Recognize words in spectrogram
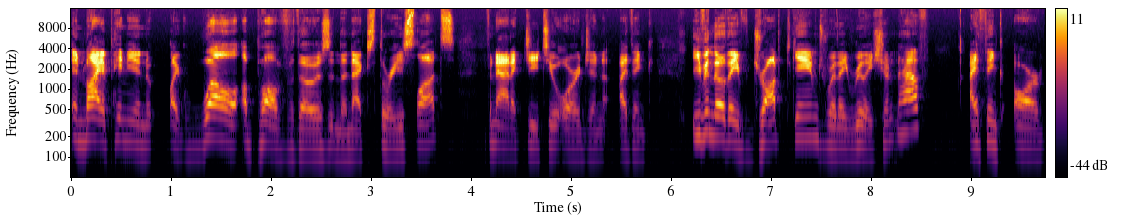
in my opinion, like well above those in the next three slots. Fnatic, G2, Origin, I think, even though they've dropped games where they really shouldn't have, I think are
